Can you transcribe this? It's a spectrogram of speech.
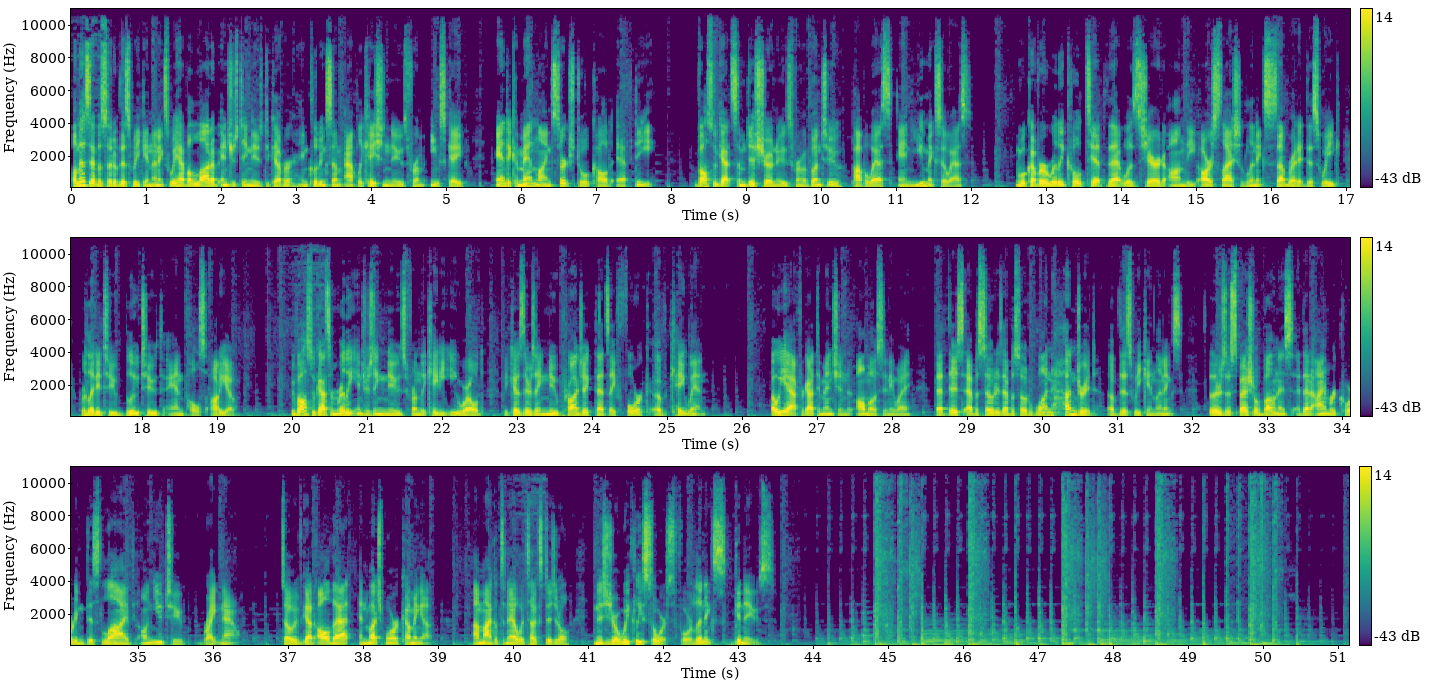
On this episode of This Week in Linux, we have a lot of interesting news to cover, including some application news from Inkscape and a command line search tool called FD. We've also got some distro news from Ubuntu, Pop! OS, and UmixOS. And we'll cover a really cool tip that was shared on the r slash Linux subreddit this week related to Bluetooth and Pulse Audio. We've also got some really interesting news from the KDE world because there's a new project that's a fork of KWin. Oh yeah, I forgot to mention, almost anyway, that this episode is episode 100 of This Week in Linux. So there's a special bonus that I'm recording this live on YouTube right now. So we've got all that and much more coming up. I'm Michael Tunnell with Tux Digital, and this is your weekly source for Linux GNews.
